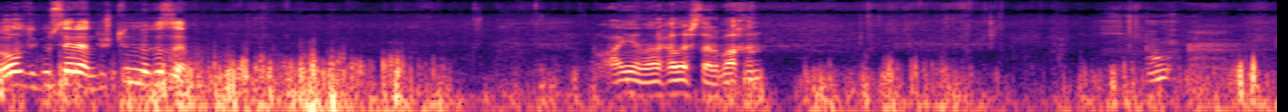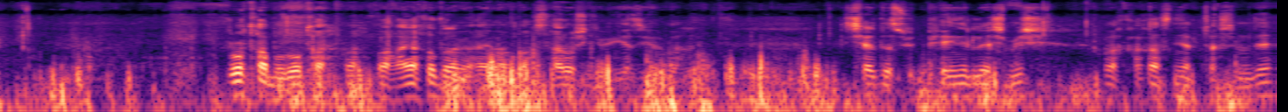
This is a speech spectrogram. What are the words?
Ne oldu Gülseren düştün mü kızım? Aynen arkadaşlar bakın. Bu rota bu rota. Bak bak ayakta duramıyor hayvan bak sarhoş gibi geziyor bak. İçeride süt peynirleşmiş. Bak kakasını yapacak şimdi.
